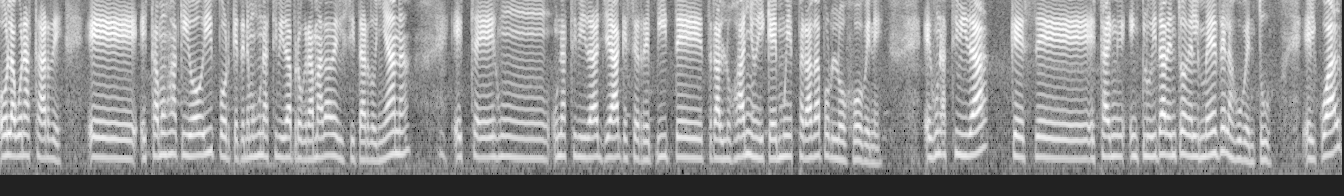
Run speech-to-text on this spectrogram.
Hola, buenas tardes. Eh, estamos aquí hoy porque tenemos una actividad programada de visitar Doñana. Esta es una actividad ya que se repite tras los años y que es muy esperada por los jóvenes. Es una actividad que se está incluida dentro del mes de la juventud, el cual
